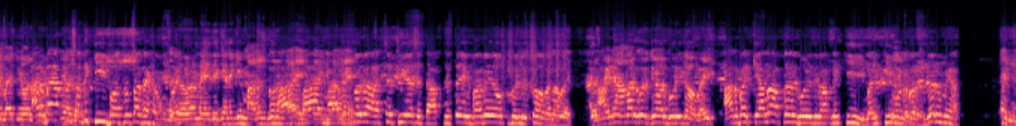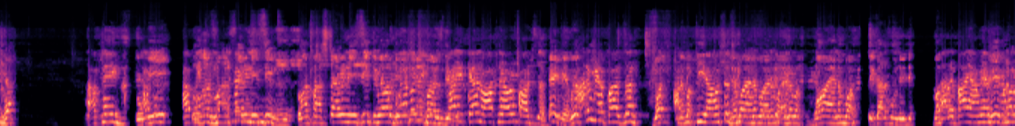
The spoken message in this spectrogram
ভাই। আর ভাই আপনার সাথে কি ভদ্রতা দেখাবো? এদিকে নাকি মানুষ গরু নাই ভাই মানুষ গ্রামে। আছে ঠিক আছে তা আপনি তো এইভাবে হইলে তো হবে না ভাই। এটা আমার গরু তুমি আমার গড়ি দাও ভাই। আর ভাই কেন আপনার গড়ে দিবে? আপনি কি মানে কি মনে করেন? ধরুন মিয়া। আপনি তুমি তোমার পাঁচটা আমি নিয়েছি তোমার পাঁচটা আমি নিয়েছি তুমি আমার কেন- আপনি পাঁচ যান। এই মিয়া, আরে মিয়া পাঁচ যান। আপনি কি আমার সাথে তুই কার ফোন দিবি? আরে ভাই আমি আমার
